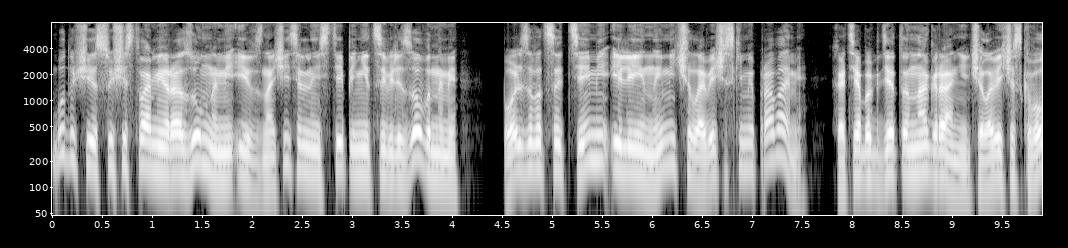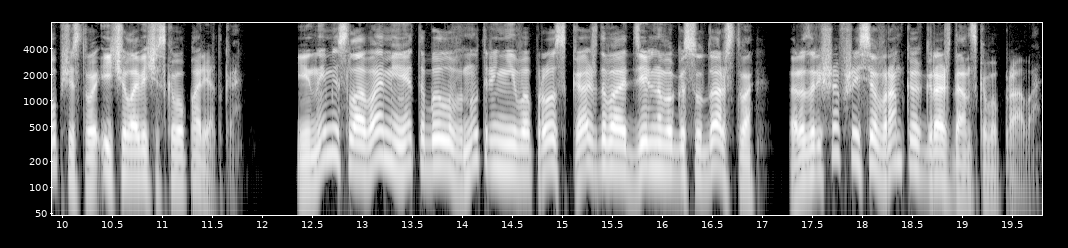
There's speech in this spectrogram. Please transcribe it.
будучи существами разумными и в значительной степени цивилизованными, пользоваться теми или иными человеческими правами, хотя бы где-то на грани человеческого общества и человеческого порядка. Иными словами, это был внутренний вопрос каждого отдельного государства, разрешавшийся в рамках гражданского права.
